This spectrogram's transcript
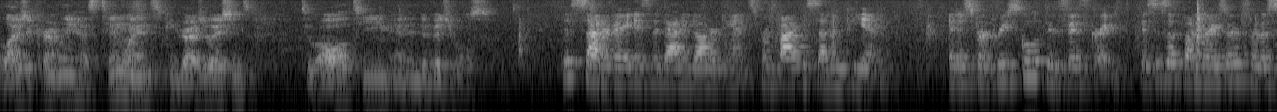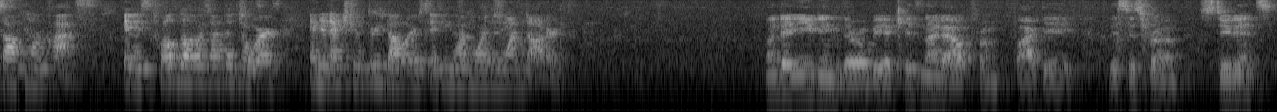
Elijah currently has 10 wins. Congratulations to all team and individuals. This Saturday is the Daddy Daughter Dance from 5 to 7 p.m. It is for preschool through 5th grade. This is a fundraiser for the sophomore class. It is $12 at the door and an extra $3 if you have more than one daughter. Monday evening, there will be a kids' night out from 5 to 8. This is from students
